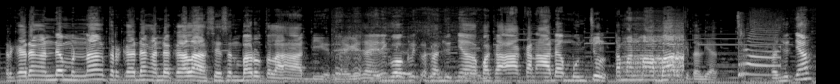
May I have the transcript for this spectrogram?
Terkadang Anda menang, terkadang Anda kalah. Season baru telah hadir ya guys. ya. Ini gua klik selanjutnya apakah akan ada muncul teman mabar? Kita lihat. Selanjutnya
